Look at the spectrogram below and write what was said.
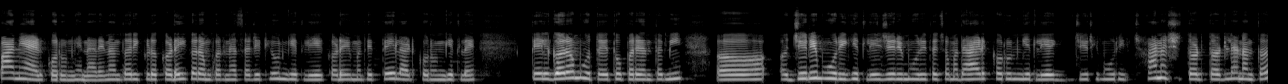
पाणी ॲड करून घेणार आहे. नंतर इकडं कढई गरम करण्यासाठी ठेवून घेतली आहे. कढईमध्ये तेल ॲड करून घेतलं आहे तेल गरम होतं आहे तोपर्यंत मी जिरी मोहरी घेतली आहे. जिरी मोहरी त्याच्यामध्ये ॲड करून घेतली आहे. जिरी मोहरी छान अशी तडतडल्यानंतर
